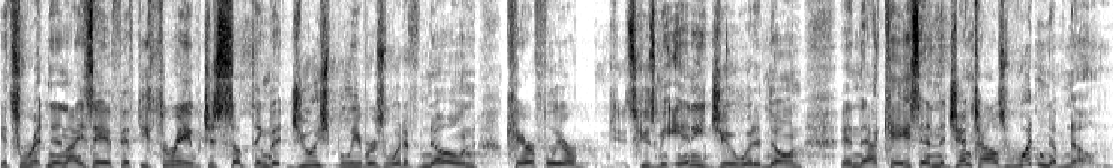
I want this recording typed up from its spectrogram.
it's written in Isaiah 53, which is something that Jewish believers would have known carefully, or excuse me, any Jew would have known in that case, and the Gentiles wouldn't have known.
